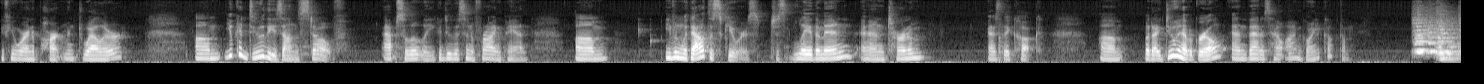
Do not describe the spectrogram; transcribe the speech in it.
if you are an apartment dweller, um, you could do these on the stove. Absolutely. You could do this in a frying pan. Um, even without the skewers, just lay them in and turn them as they cook. Um, but I do have a grill, and that is how I'm going to cook them. Thank you.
